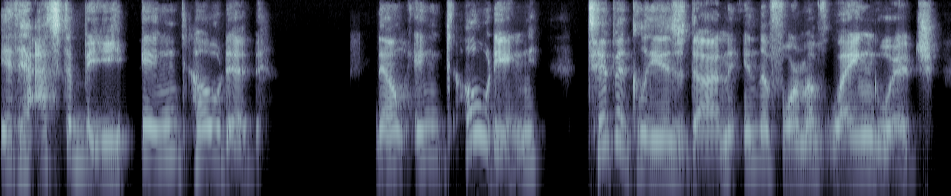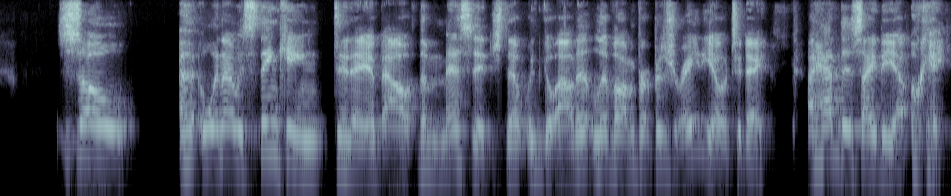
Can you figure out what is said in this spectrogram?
it has to be encoded. Now, encoding typically is done in the form of language. So, uh, when I was thinking today about the message that would go out at Live on Purpose Radio today, I had this idea okay,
